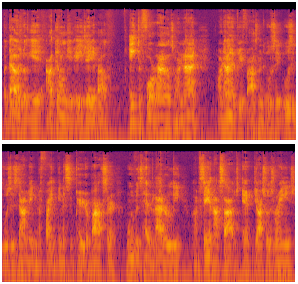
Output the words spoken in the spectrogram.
But that was really it. I can only give AJ about eight to four rounds or nine or nine to three for Alexander Usyk. Usyk was just dominating the fight, being a superior boxer, moving his head laterally, um, staying outside Anthony Joshua's range,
